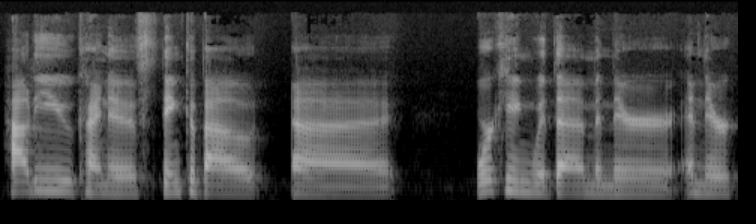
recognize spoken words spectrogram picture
how do you kind of think about uh, working with them and their, and their,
